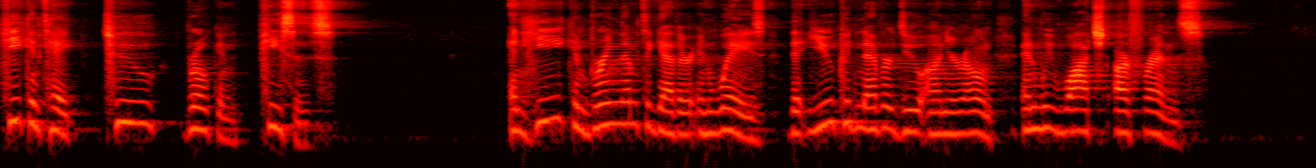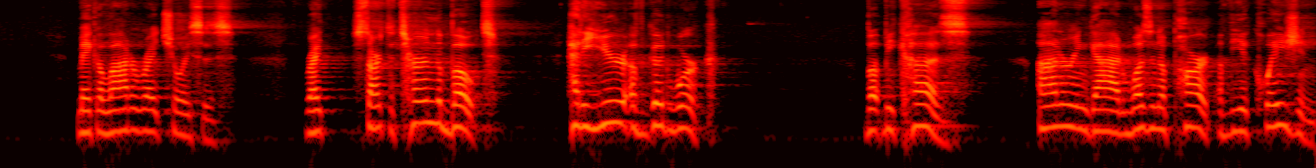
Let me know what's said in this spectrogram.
he can take two broken pieces and He can bring them together in ways that you could never do on your own. And we watched our friends make a lot of right choices, right? Start to turn the boat, had a year of good work. But because honoring God wasn't a part of the equation,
